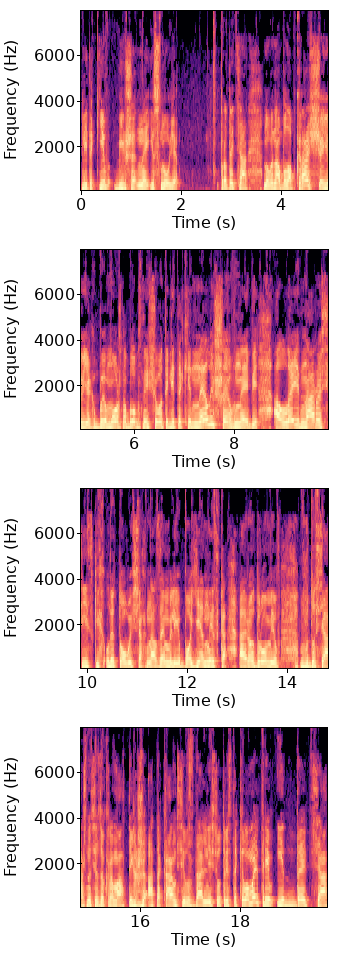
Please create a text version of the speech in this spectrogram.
літаків більше не існує. Проте ця новина була б кращою, якби можна було б знищувати літаки не лише в небі, але й на російських литовищах на землі. Бо є низка аеродромів в досяжності, зокрема тих же атакамсів з дальністю 300 кілометрів, і де ця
